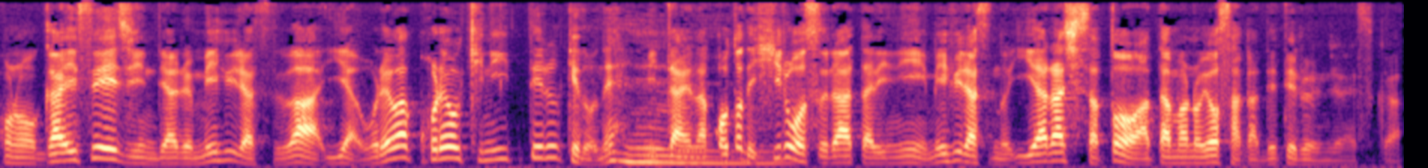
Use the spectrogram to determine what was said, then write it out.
この外星人であるメフィラスは、いや、俺はこれを気に入ってるけどね、うんみたいなことで披露するあたりに、メフィラスのいやらしさと頭の良さが出てるんじゃないですか。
